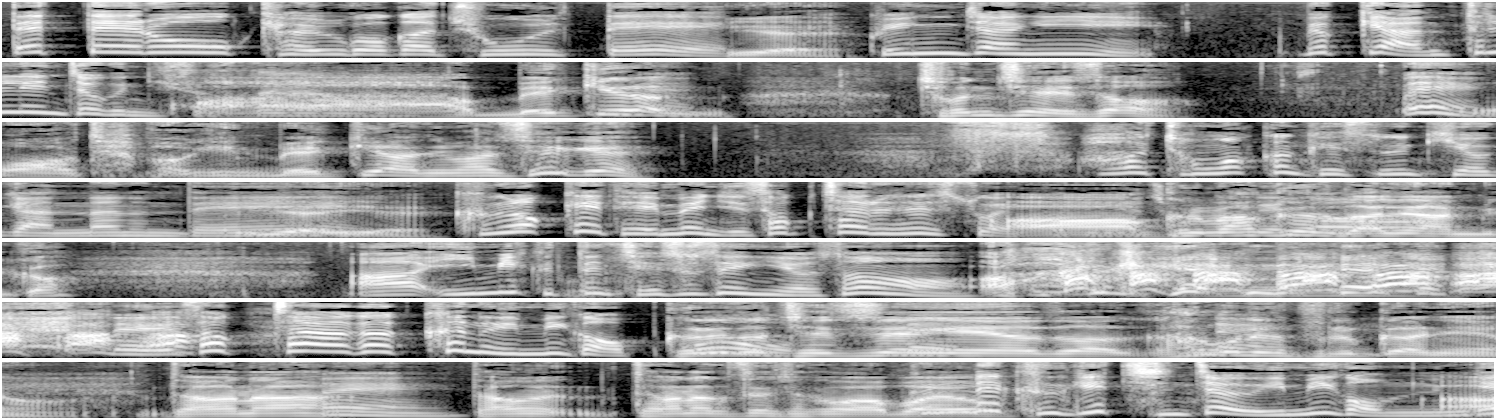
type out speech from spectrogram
때때로 결과가 좋을 때 예. 굉장히 몇 개 안 틀린 적은 있었어요. 아, 몇 개랑 전체에서 네. 와 대박인 몇 개 아니면 한 세 개? 아, 정확한 개수는 기억이 안 나는데 예, 예. 그렇게 되면 이제 석차를 셀 수가 있거든요. 아 그러면 학교에서. 난리 납니까? 아 이미 그땐 재수생이어서 그게 네, 네, 석차가 큰 의미가 없고. 그래도 네. 재수생이어도 학원에서 네. 부를 거 아니에요. 다은아, 네. 다은 다은 학생 잠깐 와봐요. 근데 그게 진짜 의미가 없는 게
